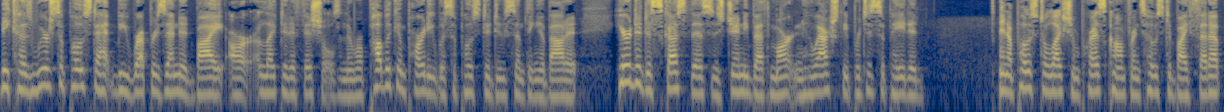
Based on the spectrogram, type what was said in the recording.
because we're supposed to be represented by our elected officials, and the Republican Party was supposed to do something about it. Here to discuss this is Jenny Beth Martin, who actually participated in a post election press conference hosted by FedUp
